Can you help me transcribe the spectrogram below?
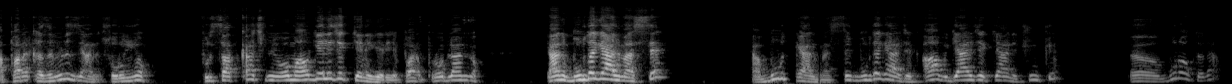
Ya para kazanırız yani. Sorun yok. Fırsat kaçmıyor. O mal gelecek gene geriye. Para, problem yok. Yani burada gelmezse ya burada gelmezse burada gelecek. Abi gelecek yani çünkü e, bu noktada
